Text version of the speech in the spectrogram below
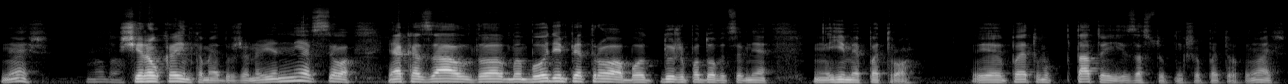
Понимаешь? Ну да. Щира українка моя дружина. Він не все. Я казав, «Да, ми будемо Петро, бо дуже подобається мені ім'я Петро. І поэтому тато і заступник, що Петро, понимаешь?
